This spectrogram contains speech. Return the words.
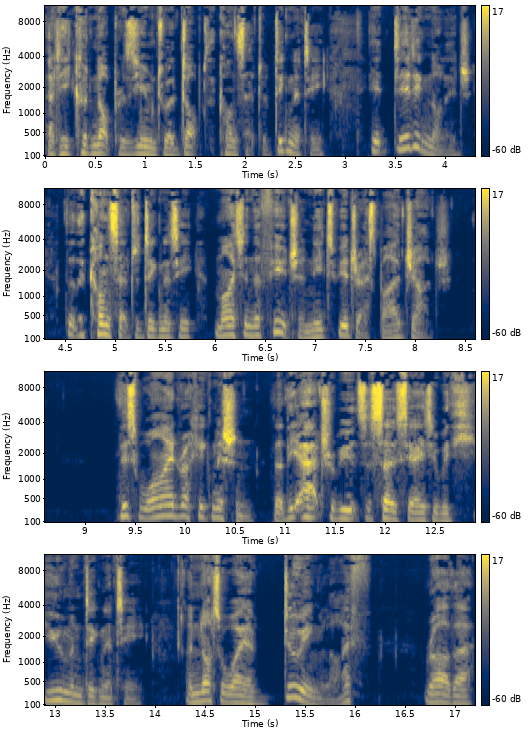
that he could not presume to adopt the concept of dignity, it did acknowledge that the concept of dignity might in the future need to be addressed by a judge. This wide recognition that the attributes associated with human dignity are not a way of doing life, rather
